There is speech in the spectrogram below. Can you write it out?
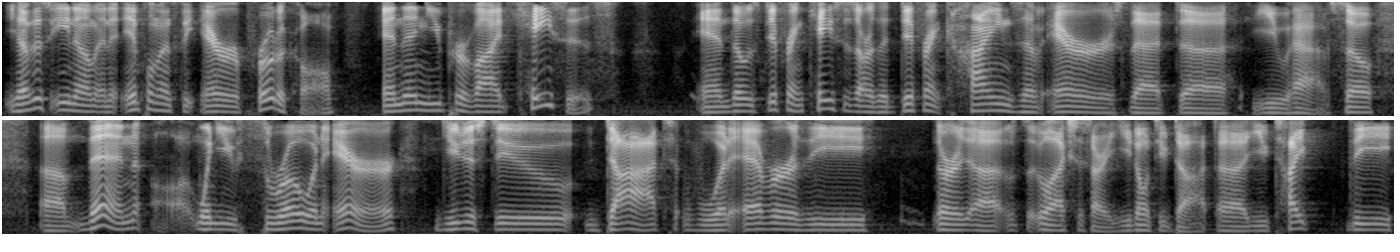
you have this enum and it implements the error protocol, and then you provide cases and those different cases are the different kinds of errors that uh, you have. So um, then, uh, when you throw an error, you just do dot whatever the or uh, well, actually, sorry, you don't do dot. Uh, you type the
